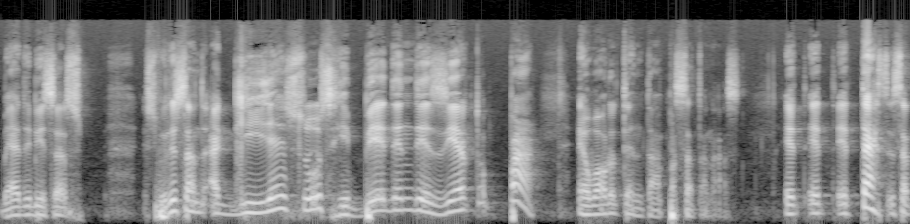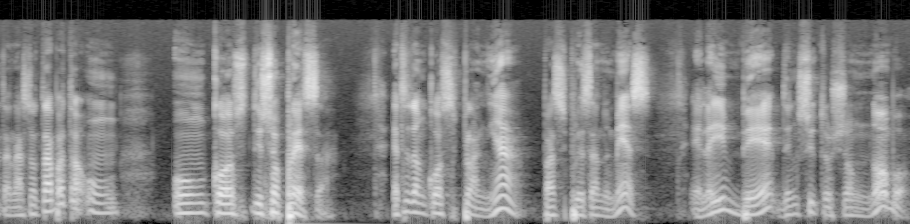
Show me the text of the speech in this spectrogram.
Bede bisa Espírito Santo a guia Jesus ribede em deserto, pá, é o hora tentar para Satanás. É, é, é teste Satanás, não está para um, um coisa de surpresa. É tudo um coisa planear para Espírito Santo mesmo. Ele vê de uma situação nova.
